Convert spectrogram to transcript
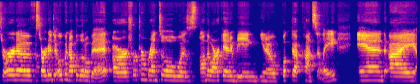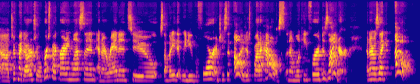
sort of started to open up a little bit, our short-term rental was on the market and being, you know, booked up constantly. And I uh, took my daughter to a horseback riding lesson and I ran into somebody that we knew before. And she said, Oh, I just bought a house and I'm looking for a designer. And I was like, Oh,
